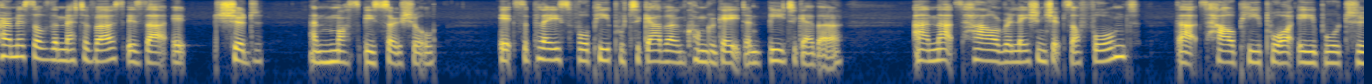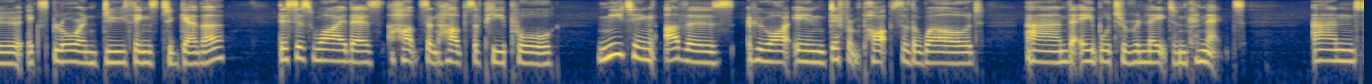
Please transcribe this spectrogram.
premise of the metaverse is that it should and must be social it's a place for people to gather and congregate and be together. And that's how relationships are formed. That's how people are able to explore and do things together. This is why there's hubs and hubs of people meeting others who are in different parts of the world and they're able to relate and connect. And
